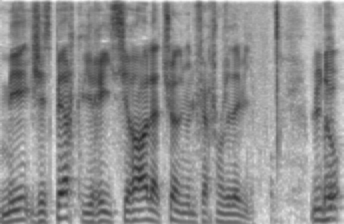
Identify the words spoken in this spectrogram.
mais j'espère qu'il réussira là-dessus à lui faire changer d'avis. Ludo.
